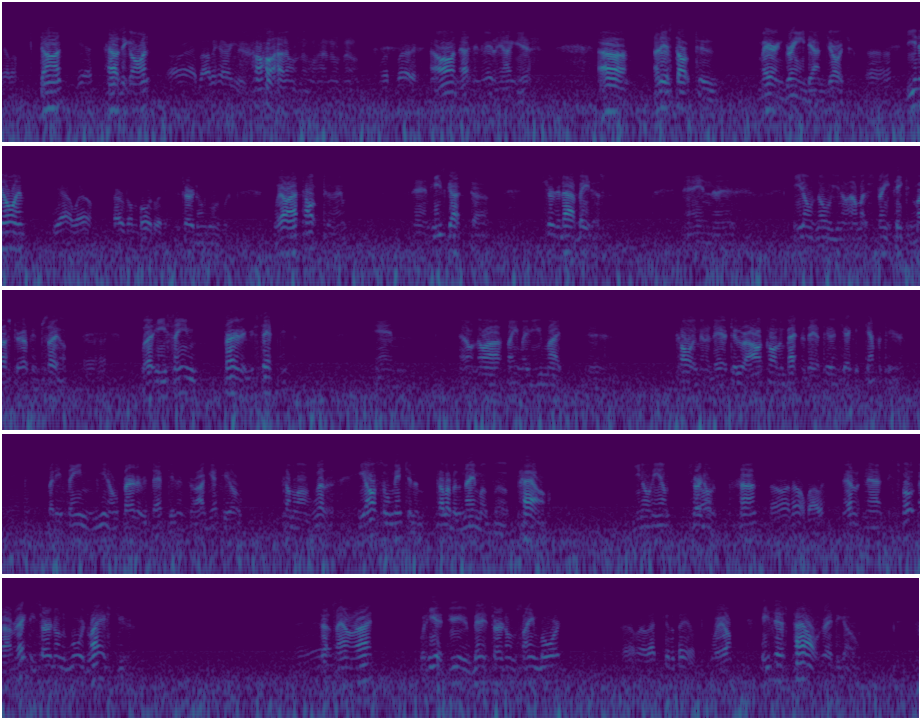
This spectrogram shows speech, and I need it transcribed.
Hello? Don, Yes. how's it going? All right, Bobby, how are you? Oh, I don't know. I don't know. What's better? Oh, nothing really, I guess. Uh, I just talked to Marion Green down in Georgia. Uh-huh. Do you know him? Yeah, well, served on board with him. Served on board with. him. Well, I talked to him, and he's got uh, sugar diabetes, and uh, he don't know, you know, how much strength he can muster up himself. Uh-huh. But he seemed fairly receptive, and I don't know. I think maybe you might call him in a day or two, or I'll call him back in a day or two and check his temperature. But he seemed, you know, fairly receptive, and so I guess he'll come along with us. He also mentioned a fellow by the name of uh, Powell. You know him? Served No. on, huh? No, I know, Bobby. Well, now, he spoke, I reckon he served on the board last year. Does that sound right? But he had Julian Bennett served on the same board? Well, well, that could have been. Well, he says Powell's ready to go.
